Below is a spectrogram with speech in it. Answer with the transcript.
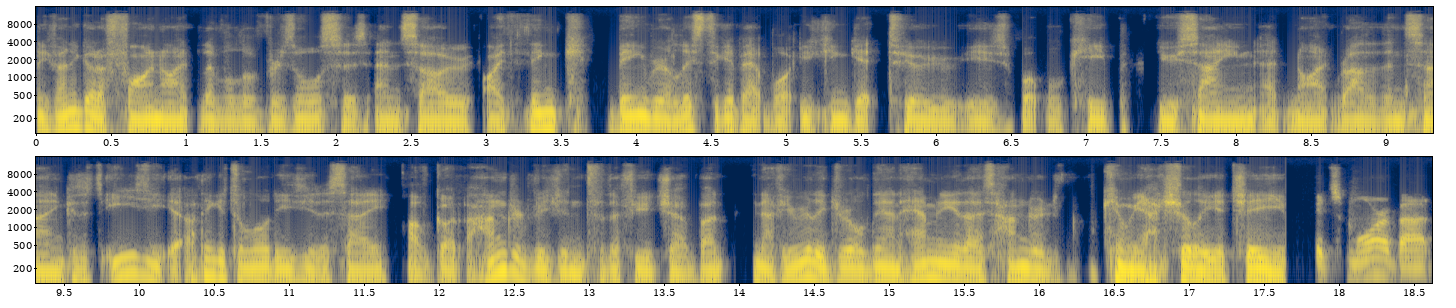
you've only got a finite level of resources. And so I think being realistic about what you can get to is what will keep sane at night rather than saying, because it's easy. I think it's a lot easier to say, I've got a hundred visions for the future. But, you know, if you really drill down, how many of those hundred can we actually achieve? It's more about,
